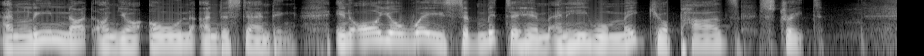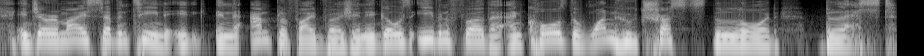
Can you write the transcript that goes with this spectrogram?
and lean not on your own understanding. In all your ways, submit to him, and he will make your paths straight. In Jeremiah 17, it, in the Amplified Version, it goes even further and calls the one who trusts the Lord blessed.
